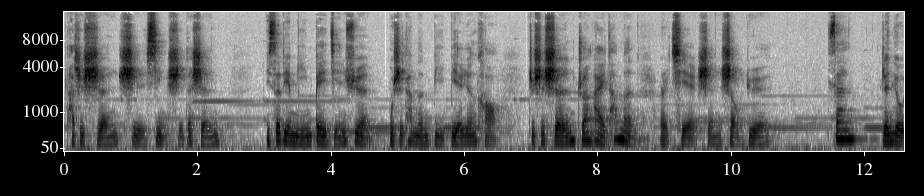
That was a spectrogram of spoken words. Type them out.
他是神，是信实的神。以色列民被拣选，不是他们比别人好，只是神专爱他们，而且神守约。三，人有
